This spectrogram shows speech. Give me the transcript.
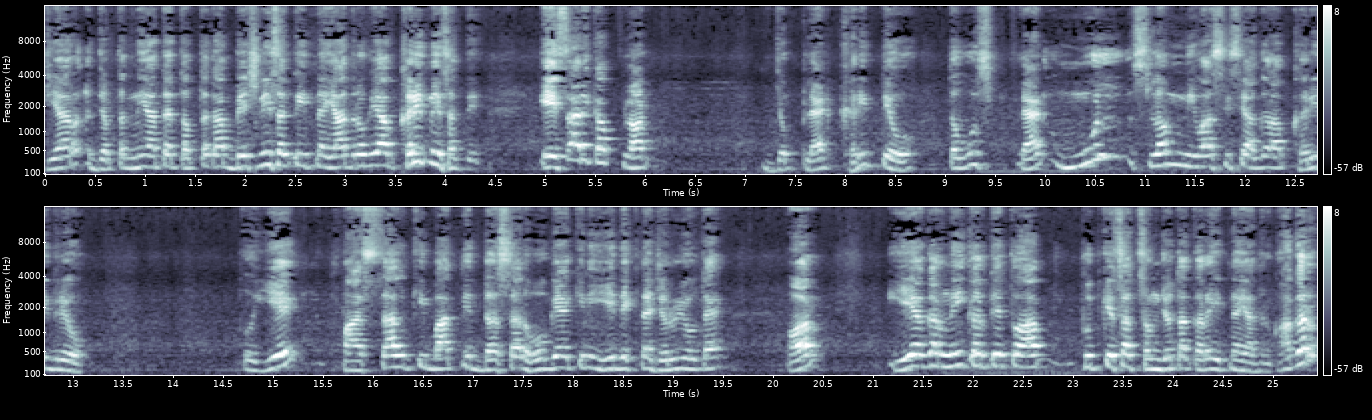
जीआर जब तक नहीं आता है, तब तक आप बेच नहीं सकते। इतना याद रहोगे, आप खरीद नहीं सकते। एसआरए का प्लॉट जो फ्लैट खरीदते हो तो उस फ्लैट मूल स्लम निवासी से अगर आप खरीद रहे हो तो ये पाँच साल की बात में दस साल हो गया कि नहीं, ये देखना ज़रूरी होता है। और ये अगर नहीं करते तो आप खुद के साथ समझौता करें, इतना याद रखो। अगर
